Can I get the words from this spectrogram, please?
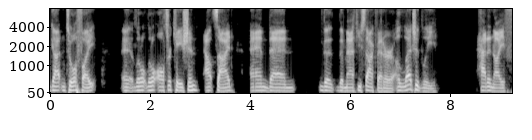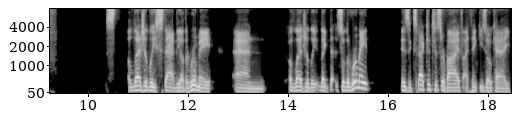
got into a fight, a little little altercation outside, and then the the Matthew Stockvetter allegedly had a knife, allegedly stabbed the other roommate, and allegedly like so the roommate is expected to survive. I think he's okay,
